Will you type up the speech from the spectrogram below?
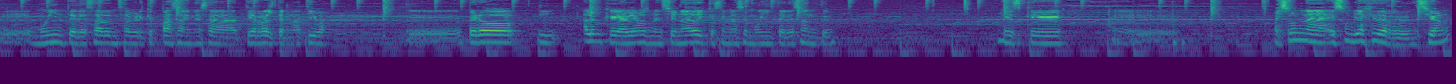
eh, muy interesada en saber qué pasa en esa tierra alternativa. Eh, pero algo que habíamos mencionado y que se me hace muy interesante es que eh, es, una, es un viaje de redención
